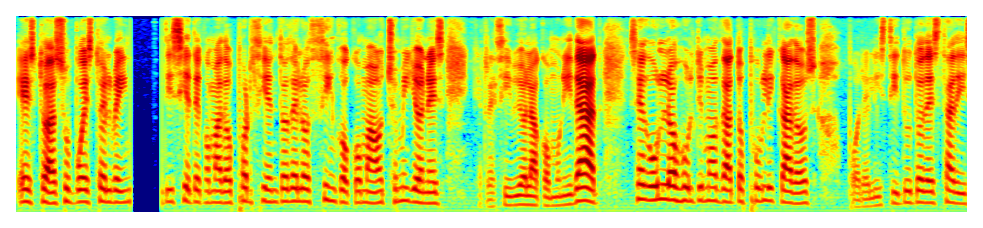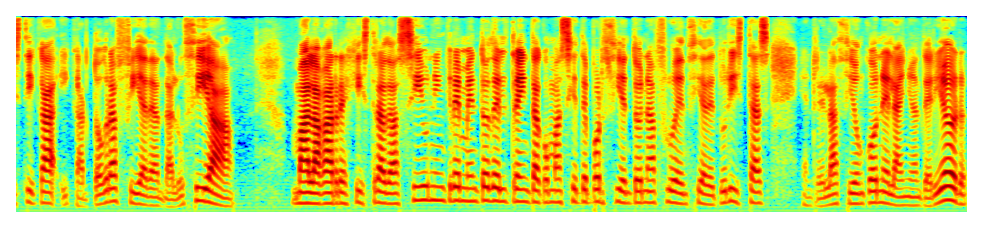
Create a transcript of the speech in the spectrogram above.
Esto ha supuesto el 27,2% de los 5,8 millones que recibió la comunidad, según los últimos datos publicados por el Instituto de Estadística y Cartografía de Andalucía. Málaga ha registrado así un incremento del 30,7% en afluencia de turistas en relación con el año anterior,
